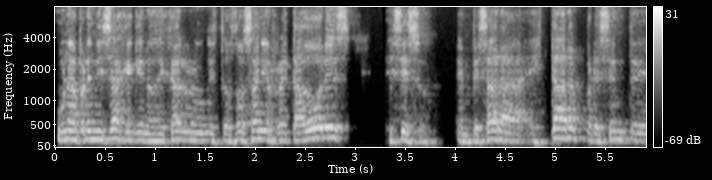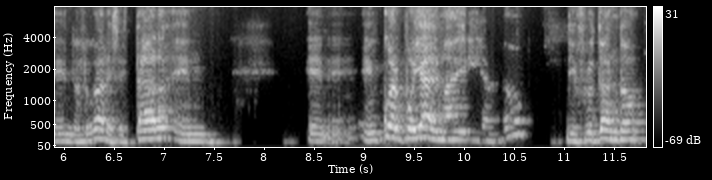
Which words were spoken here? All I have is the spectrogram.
un aprendizaje que nos dejaron estos dos años retadores es eso, empezar a estar presente en los lugares, estar en, en, cuerpo y alma, diría, ¿no? disfrutando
